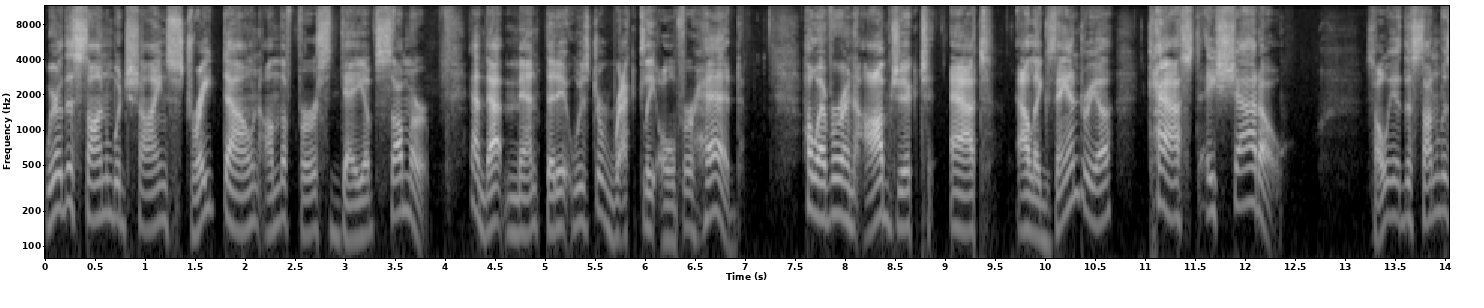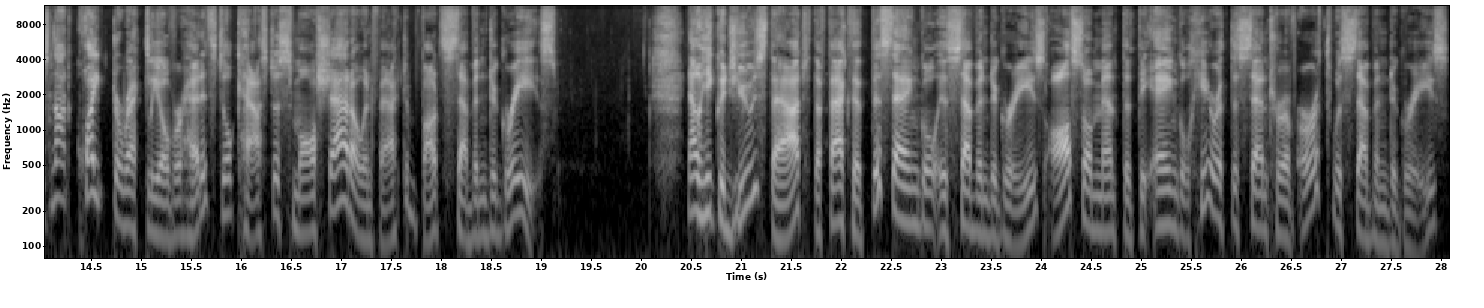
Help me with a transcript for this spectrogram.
where the sun would shine straight down on the first day of summer. And that meant that it was directly overhead. However, an object at Alexandria cast a shadow. So eh, the sun was not quite directly overhead. It still cast a small shadow, in fact, about seven degrees. Now he could use that the fact that this angle is seven degrees also meant that the angle here at the center of Earth was seven degrees.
